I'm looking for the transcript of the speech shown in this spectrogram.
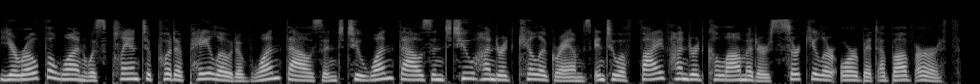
Europa 1 was planned to put a payload of 1,000 to 1,200 kilograms into a 500 kilometers circular orbit above Earth.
